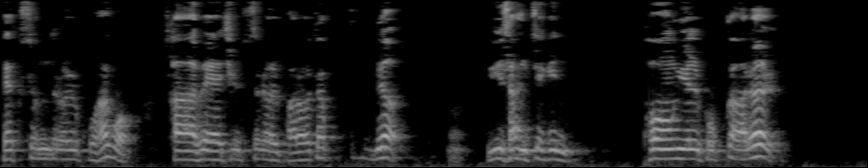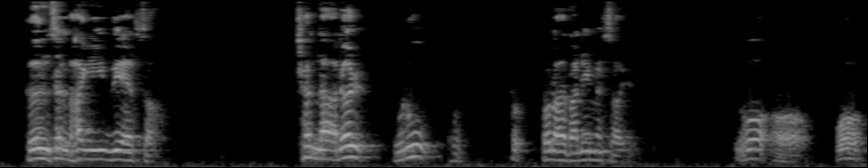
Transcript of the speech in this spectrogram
백성들을 구하고 사회 질서를 바로잡으며 위상적인 통일 국가를 건설하기 위해서 천하를 두루 돌아다니면서 또 어,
